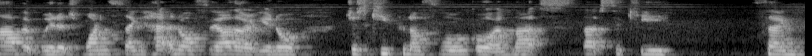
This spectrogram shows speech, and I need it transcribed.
have it where it's one thing hitting off the other. You know, just keeping a flow going. That's that's the key thing.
